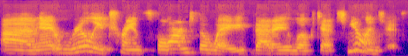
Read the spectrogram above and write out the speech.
Um, and it really transformed the way that i looked at challenges.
